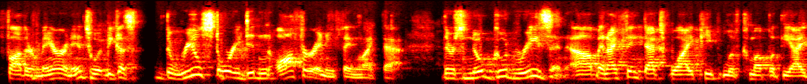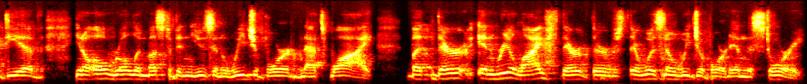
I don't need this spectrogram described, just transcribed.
Father Merrin into it because the real story didn't offer anything like that. There's no good reason. Um, and I think that's why people have come up with the idea of, you know, oh, Roland must have been using a Ouija board and that's why. But there, in real life, there, there's, there was no Ouija board in the story.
